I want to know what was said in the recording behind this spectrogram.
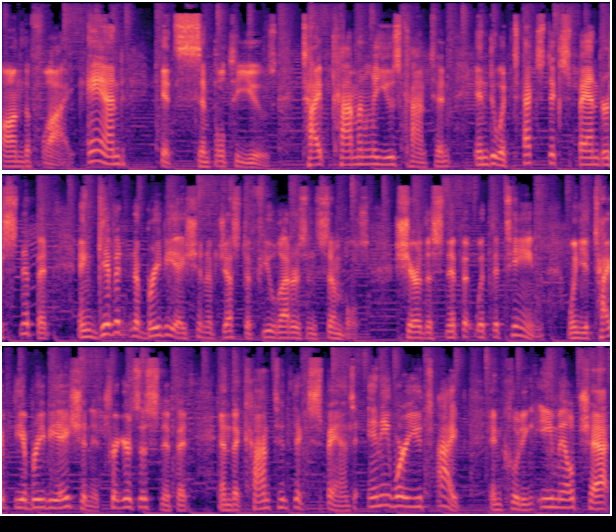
on the fly. And it's simple to use. Type commonly used content into a text expander snippet and give it an abbreviation of just a few letters and symbols. Share the snippet with the team. When you type the abbreviation, it triggers the snippet and the content expands anywhere you type, including email, chat,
